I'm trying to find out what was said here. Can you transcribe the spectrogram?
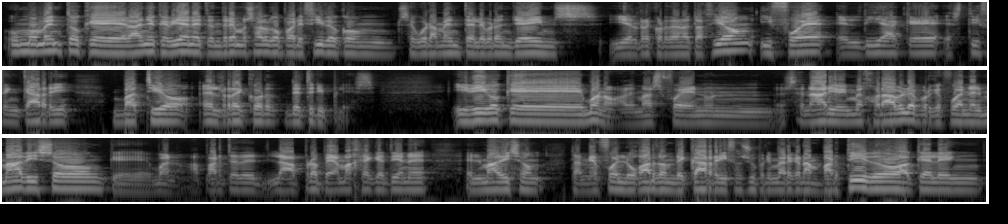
Un momento que el año que viene tendremos algo parecido con seguramente LeBron James y el récord de anotación. Y fue el día que Stephen Curry batió el récord de triples. Y digo que, bueno, además fue en un escenario inmejorable porque fue en el Madison, que, bueno, aparte de la propia magia que tiene el Madison, también fue el lugar donde Curry hizo su primer gran partido, aquel en,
